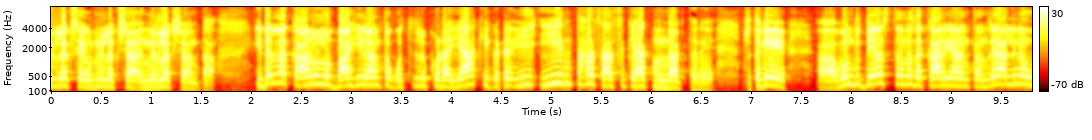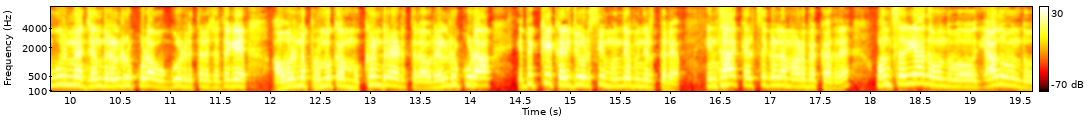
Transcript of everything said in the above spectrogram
ನಿರ್ಲಕ್ಷ್ಯ, ಇವ್ರ ನಿರ್ಲಕ್ಷ್ಯ ನಿರ್ಲಕ್ಷ್ಯ ಅಂತ. ಇದೆಲ್ಲ ಕಾನೂನು ಬಾಹಿರ ಅಂತ ಗೊತ್ತಿದ್ರು ಕೂಡ ಯಾಕೆ ಈ ಘಟನೆ, ಈ ಈ ಇಂತಹ ಶಾಸಕ ಯಾಕೆ ಮುಂದಾಗ್ತಾರೆ? ಜೊತೆಗೆ ಒಂದು ದೇವಸ್ಥಾನದ ಕಾರ್ಯ ಅಂತಂದ್ರೆ ಅಲ್ಲಿನ ಊರಿನ ಜನರೆಲ್ಲರೂ ಕೂಡ ಒಗ್ಗೂಡಿರ್ತಾರೆ. ಜೊತೆಗೆ ಅವ್ರನ್ನ ಪ್ರಮುಖ ಮುಖಂಡರು ಇರ್ತಾರೆ. ಅವರೆಲ್ಲರೂ ಕೂಡ ಇದಕ್ಕೆ ಕೈ ಜೋಡಿಸಿ ಮುಂದೆ ಬಂದಿರ್ತಾರೆ. ಇಂತಹ ಕೆಲಸಗಳನ್ನ ಮಾಡಬೇಕಾದ್ರೆ ಒಂದು ಸರಿಯಾದ ಒಂದು, ಯಾವುದೋ ಒಂದು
